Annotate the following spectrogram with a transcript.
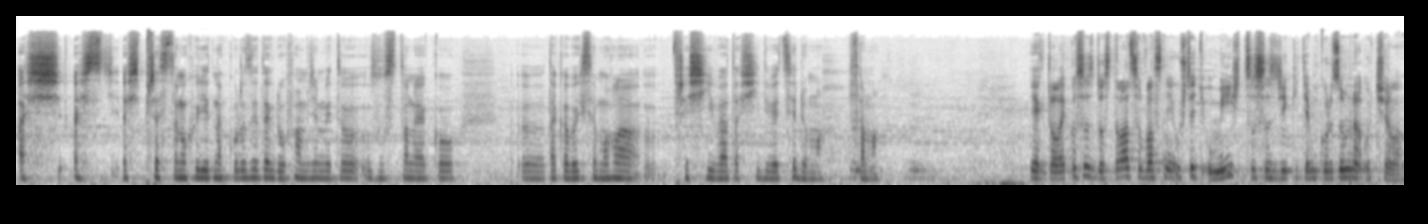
až, až, až přestanu chodit na kurzy, tak doufám, že mi to zůstane jako uh, tak, abych se mohla přešívat a šít věci doma sama. Hmm. Jak daleko ses dostala, co vlastně už teď umíš, co se díky těm kurzům naučila?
